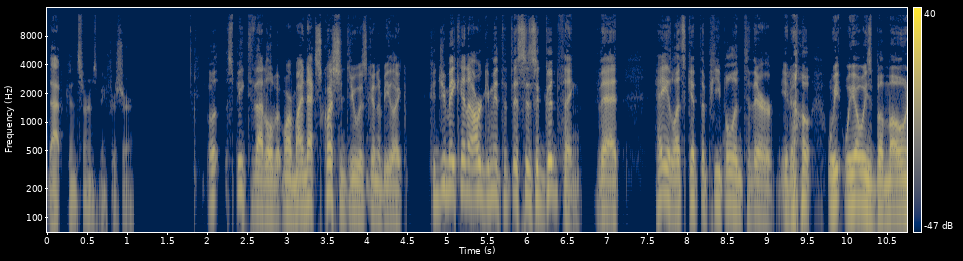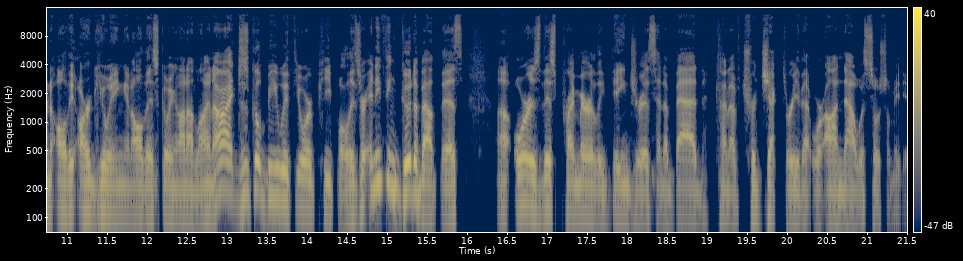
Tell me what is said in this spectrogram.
that concerns me for sure. Speak to that a little bit more. My next question to you is going to be like, could you make an argument that this is a good thing? That hey, let's get the people into their, you know, we, we always bemoan all the arguing and all this going on online. All right, just go be with your people. Is there anything good about this? Uh, or is this primarily dangerous and a bad kind of trajectory that we're on now with social media?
